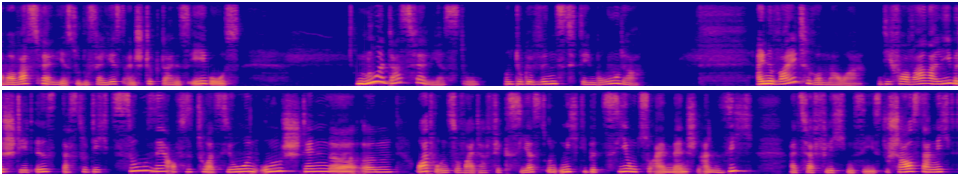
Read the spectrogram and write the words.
Aber was verlierst du? Du verlierst ein Stück deines Egos. Nur das verlierst du. Und du gewinnst den Bruder. Eine weitere Mauer, die vor wahrer Liebe steht, ist, dass du dich zu sehr auf Situationen, Umstände ähm, Orte und so weiter fixierst und nicht die Beziehung zu einem Menschen an sich als verpflichtend siehst. Du schaust dann nicht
